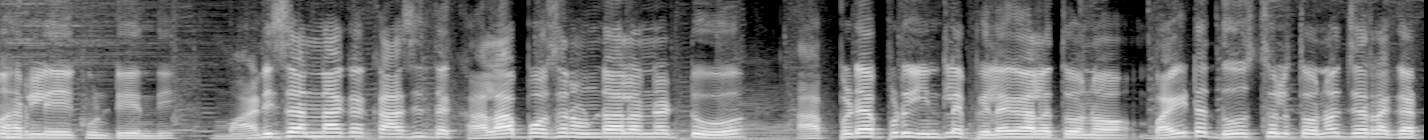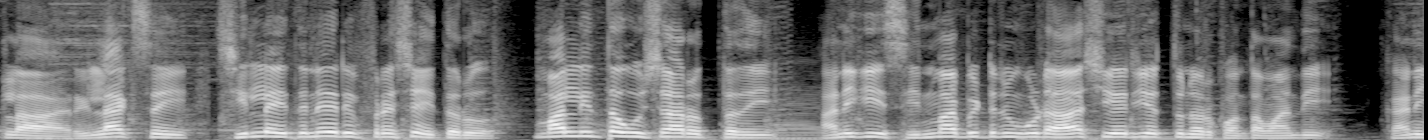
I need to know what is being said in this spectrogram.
మరి లేకుంటేంది మడిసి అన్నాక కాసింత కళాపోసన ఉండాలన్నట్టు అప్పుడప్పుడు ఇంట్లో పిల్లగాలతోనో బయట దోస్తులతోనో జరగట్లా రిలాక్స్ అయ్యి చిల్ అయితేనే రిఫ్రెష్ అవుతారు మళ్ళీ ఇంత హుషారు వస్తుంది అని ఈ సినిమా బిడ్డను కూడా షేర్ చేస్తున్నారు కొంతమంది. కానీ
